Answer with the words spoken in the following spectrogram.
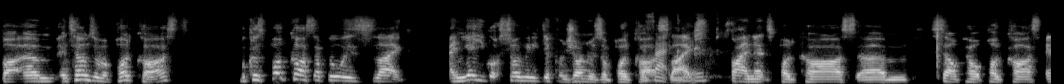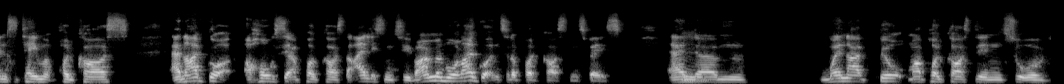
But um in terms of a podcast, because podcasts I feel is like and yeah, you've got so many different genres of podcasts, like finance podcasts, um, self-help podcasts, entertainment podcasts. And I've got a whole set of podcasts that I listen to. But I remember when I got into the podcasting space. And Mm. um when I built my podcasting sort of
